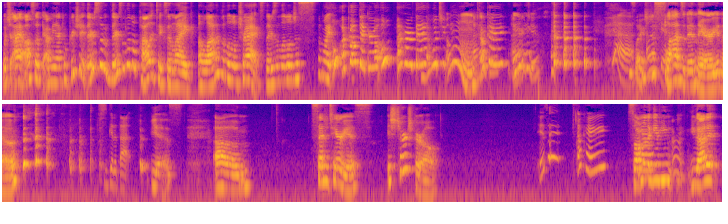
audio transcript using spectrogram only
Which I also, I mean, I can appreciate. There's some, there's a little politics in like a lot of the little tracks. There's a little just, I'm like, oh, I caught that girl. Oh, I heard that. What you? Oh, mm, I okay. you. I heard you. Mhm. Yeah. it's like she I just it. slides it in there, you know. She's good at that. yes. Um, Sagittarius is church girl. Is it? Okay. So I'm gonna give you. Alright. You got it.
